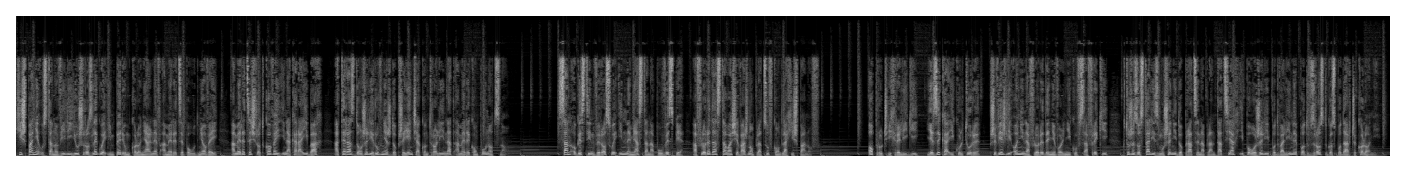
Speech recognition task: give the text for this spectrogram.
Hiszpanie ustanowili już rozległe imperium kolonialne w Ameryce Południowej, Ameryce Środkowej i na Karaibach, a teraz dążyli również do przejęcia kontroli nad Ameryką Północną. San Augustin wyrosły inne miasta na Półwyspie, a Floryda stała się ważną placówką dla Hiszpanów. Oprócz ich religii, języka i kultury, przywieźli oni na Florydę niewolników z Afryki, którzy zostali zmuszeni do pracy na plantacjach i położyli podwaliny pod wzrost gospodarczy kolonii.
